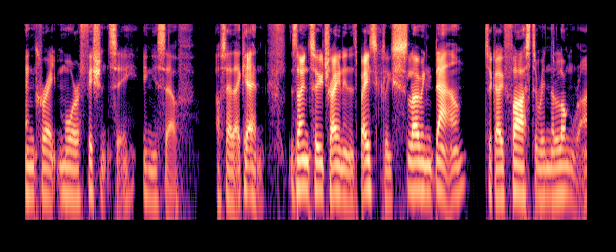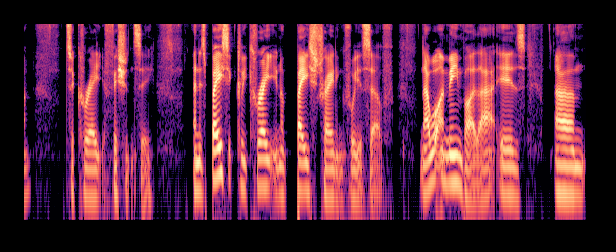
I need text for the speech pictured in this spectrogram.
and create more efficiency in yourself. I'll say that again. Zone two training is basically slowing down to go faster in the long run to create efficiency and it's basically creating a base training for yourself. Now, what I mean by that is um,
